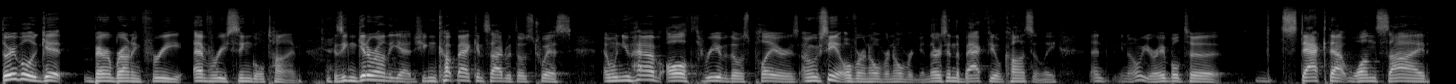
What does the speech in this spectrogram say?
they're able to get Baron Browning free every single time because he can get around the edge. He can cut back inside with those twists. And when you have all three of those players, and we've seen it over and over and over again, there's in the backfield constantly. And, you know, you're able to stack that one side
